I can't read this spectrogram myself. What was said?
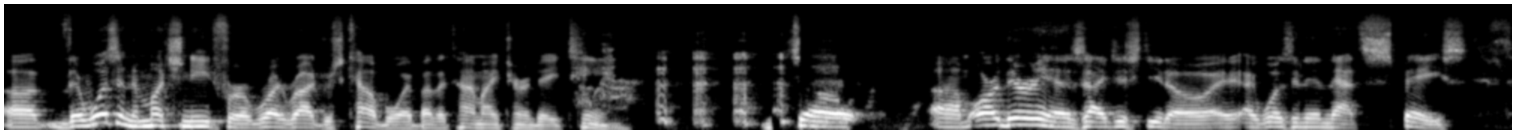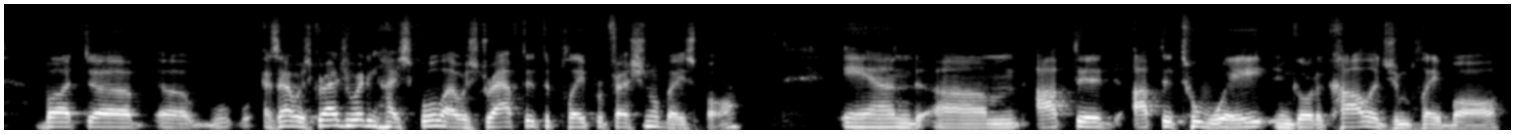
Uh, there wasn't a much need for a Roy Rogers cowboy by the time I turned 18. so, um, or there is. I just, you know, I, I wasn't in that space. But uh, uh as I was graduating high school, I was drafted to play professional baseball, and um, opted opted to wait and go to college and play ball.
